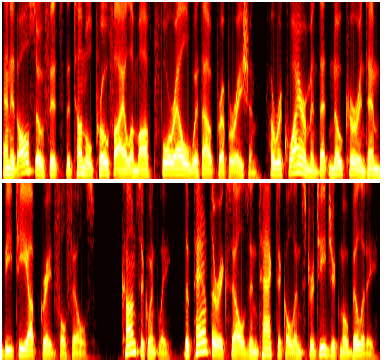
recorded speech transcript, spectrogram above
and it also fits the tunnel profile AMOV 4L without preparation, a requirement that no current MBT upgrade fulfills. Consequently, the Panther excels in tactical and strategic mobility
